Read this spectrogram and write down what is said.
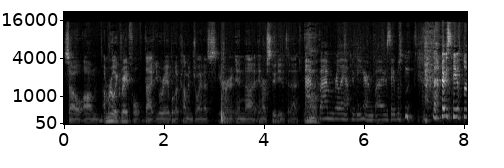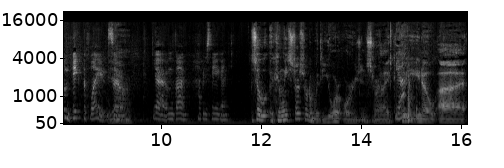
So um, I'm really grateful that you were able to come and join us here in uh, in our studio today. I'm, I'm really happy to be here. I'm glad I was able to, glad I was able to make the flight. So, yeah, I'm glad. Happy to see you again. So can we start sort of with your origin story? Like, Yeah. you know, uh,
